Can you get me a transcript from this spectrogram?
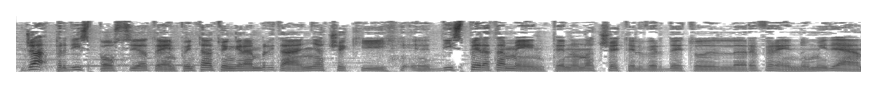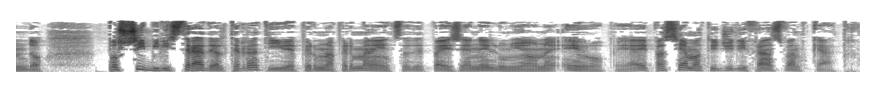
già predisposti da tempo. Intanto in Gran Bretagna c'è chi eh, disperatamente non accetta il verdetto del referendum, ideando possibili strade alternative per una permanenza del paese nell'Unione Europea. E passiamo al TG di France 24.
